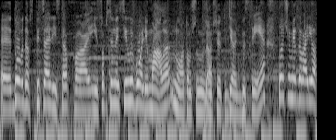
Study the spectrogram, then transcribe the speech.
э, доводов специалистов а, и собственной силы воли мало, ну, о том, что нужно Да. все это делать быстрее, то, о чем я говорила,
